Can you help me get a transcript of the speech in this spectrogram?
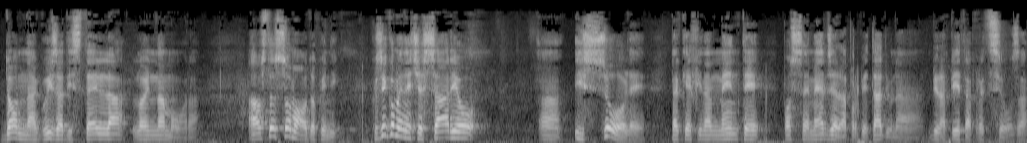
donna a guisa di stella lo innamora. Allo stesso modo, quindi, così come è necessario uh, il sole perché finalmente possa emergere la proprietà di una, di una pietra preziosa,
